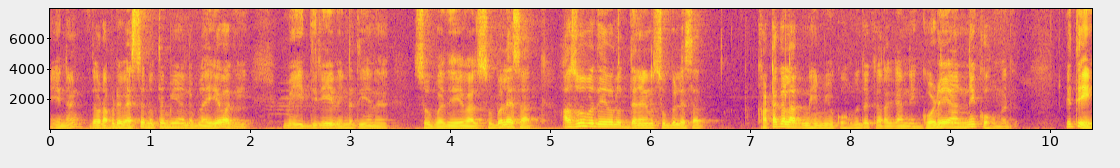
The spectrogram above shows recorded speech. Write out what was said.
එහෙනම් එතකොට අපිට වැස්ස නොතමිය යන්න බලා. ඒ වගේ මේ ඉදිරියේ වෙන්න තියෙන සුබ දේවල් සුබ ලෙසත් අසුබ දේවලුත් දැනගෙන සුබ ලෙසත් කටක ලග්න හිමිය කොහොමද කරගන්නේ? ගොඩ යන්නේ කොහොමද? ඉතින්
